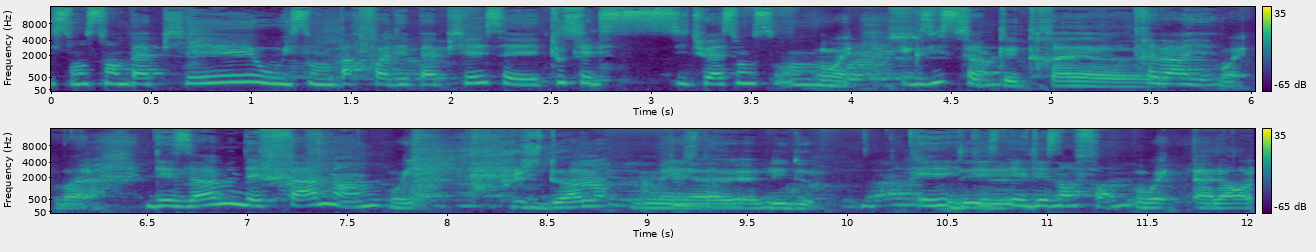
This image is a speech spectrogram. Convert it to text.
Ils sont sans papier ou ils sont parfois des papiers? C'est toutes ces situations sont, existent? C'était très... euh, Très varié. Voilà. Des hommes, des femmes? Hein, Oui. Plus d'hommes, mais Plus euh, les deux. et Des- des, et des enfants. Oui. Alors,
